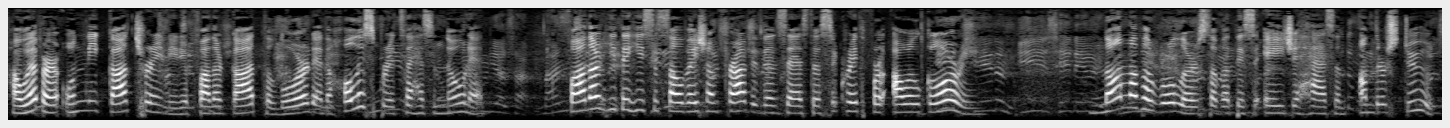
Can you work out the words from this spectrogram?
However, only God Trinity, Father God, the Lord, and the Holy Spirit has known it. Father hid his salvation providence as the secret for our glory. None of the rulers of this age has understood.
